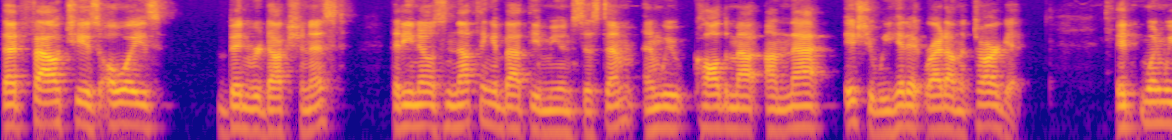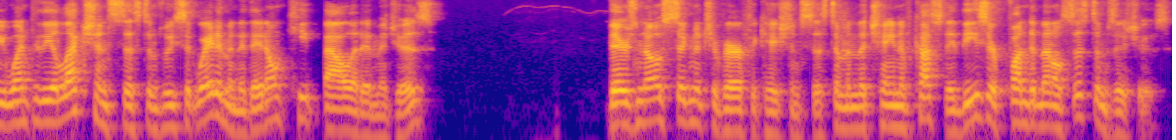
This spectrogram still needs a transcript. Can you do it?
that Fauci has always been reductionist, that he knows nothing about the immune system. And we called him out on that issue. We hit it right on the target. It, when we went to the election systems, we said, wait a minute, they don't keep ballot images. There's no signature verification system in the chain of custody. These are fundamental systems issues.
